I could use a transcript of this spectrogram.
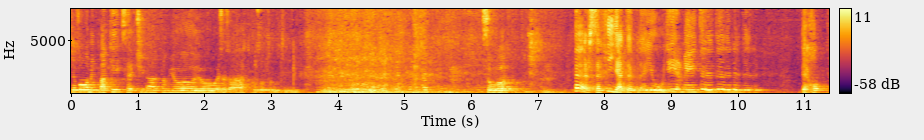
Ha valamit már kétszer csináltam, jó, jó, ez az átkozott rutin. Szóval, persze, hihetetlen jó, hogy élményt, de, ha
